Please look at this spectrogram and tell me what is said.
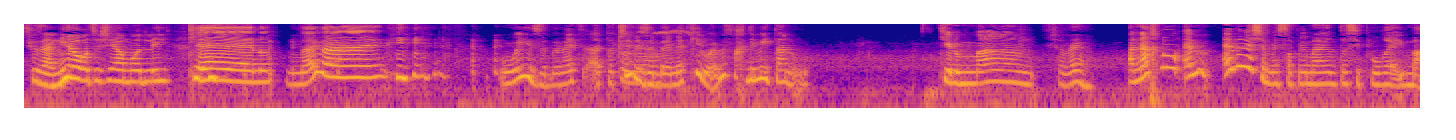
שזה אני לא רוצה שיעמוד לי. כן, ביי ביי. וואי, זה באמת, תקשיבי, זה. באמת כאילו, הם מפחדים מאיתנו. כאילו, מה... שווה. אנחנו, הם, הם אלה שמספרים עלינו את הסיפורי אימה.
